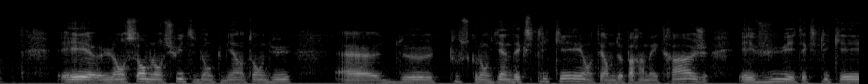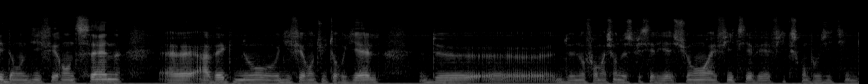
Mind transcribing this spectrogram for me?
Et l'ensemble ensuite donc bien entendu de tout ce que l'on vient d'expliquer en termes de paramétrage est vu et expliqué dans différentes scènes avec nos différents tutoriels de, de nos formations de spécialisation FX et VFX Compositing.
